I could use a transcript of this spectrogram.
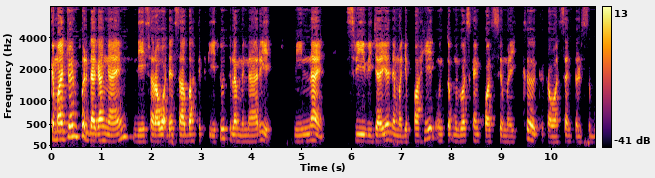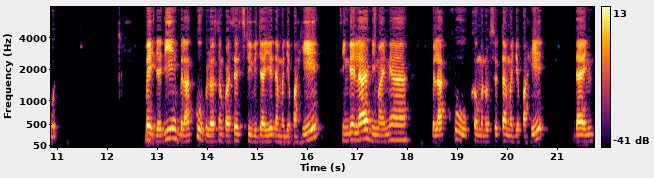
kemajuan perdagangan di Sarawak dan Sabah ketika itu telah menarik minat Sriwijaya dan Majapahit untuk meluaskan kuasa mereka ke kawasan tersebut. Baik, jadi berlaku peluasan kuasa Sriwijaya dan Majapahit sehinggalah di mana berlaku kemerosotan Majapahit dan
